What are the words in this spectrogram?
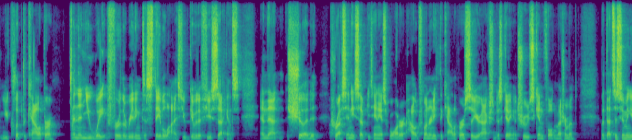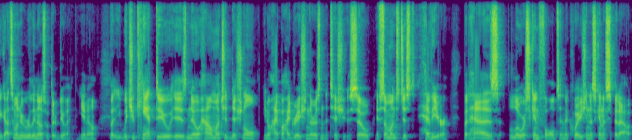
you clip the caliper, and then you wait for the reading to stabilize. You give it a few seconds, and that should press any subcutaneous water out from underneath the caliper. So you're actually just getting a true skin fold measurement. But that's assuming you got someone who really knows what they're doing, you know. But what you can't do is know how much additional, you know, hypohydration there is in the tissues. So if someone's just heavier but has lower skin folds, an equation is going to spit out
